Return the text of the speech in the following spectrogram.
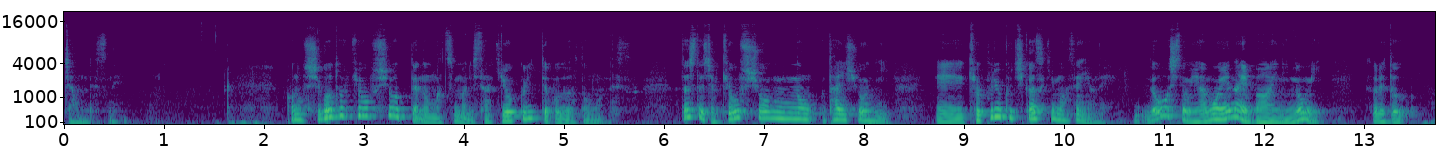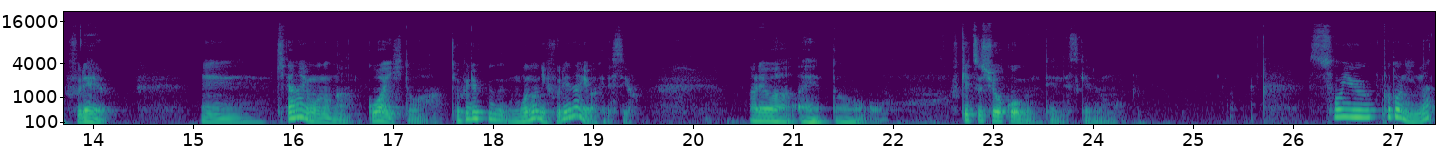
ちゃうんですね。この仕事恐怖症ってのがつまり先送りってことだと思うんです。私たちは恐怖症の対象に、えー、極力近づきませんよね。どうしてもやむを得ない場合にのみそれと触れる、えー、汚いものが怖い人は極力物に触れないわけですよ。あれはえっ、ー、と不潔症候群って言うんですけれどもそういうことになっ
